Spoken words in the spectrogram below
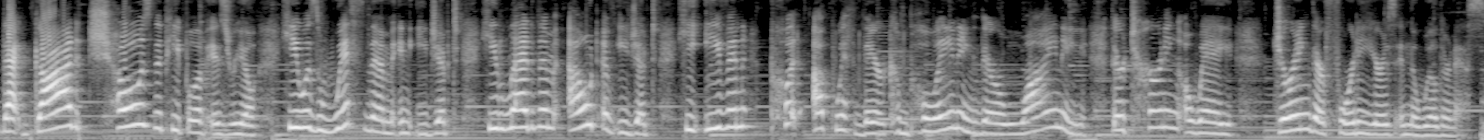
that God chose the people of Israel. He was with them in Egypt. He led them out of Egypt. He even put up with their complaining, their whining, their turning away during their 40 years in the wilderness.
